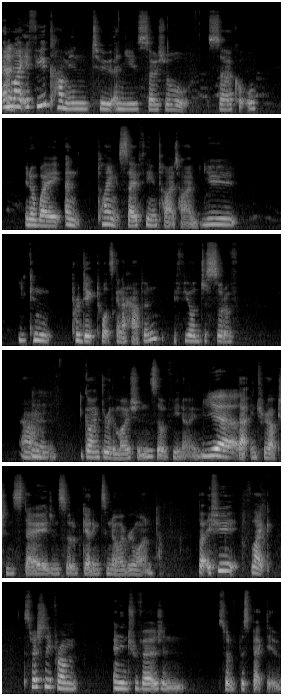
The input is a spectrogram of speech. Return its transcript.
And, And- like, if you come into a new social circle, in a way, and playing it safe the entire time, you you can predict what's going to happen if you're just sort of um, Mm. Going through the motions of you know Yeah. that introduction stage and sort of getting to know everyone. But if you like, especially from an introversion sort of perspective,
